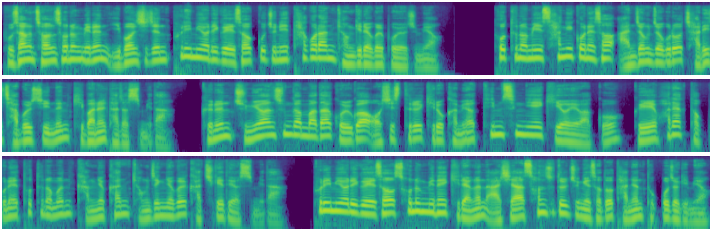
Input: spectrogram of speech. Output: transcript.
부상 전 손흥민은 이번 시즌 프리미어리그에서 꾸준히 탁월한 경기력을 보여주며 토트넘이 상위권에서 안정적으로 자리 잡을 수 있는 기반을 다졌습니다. 그는 중요한 순간마다 골과 어시스트를 기록하며 팀 승리에 기여해왔고 그의 활약 덕분에 토트넘은 강력한 경쟁력을 갖추게 되었습니다. 프리미어리그에서 손흥민의 기량은 아시아 선수들 중에서도 단연 독보적이며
